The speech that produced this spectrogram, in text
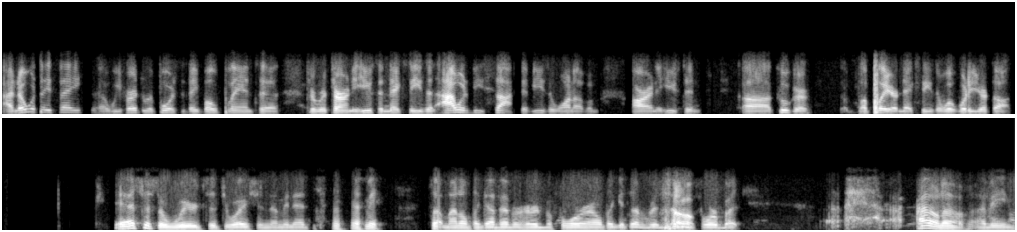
I know what they say. Uh, we've heard the reports that they both plan to to return to Houston next season. I would be shocked if either one of them are in a Houston uh, Cougar a player next season. What, what are your thoughts? Yeah, it's just a weird situation. I mean, that I mean, something I don't think I've ever heard before. I don't think it's ever been done before, but I don't know. I mean,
